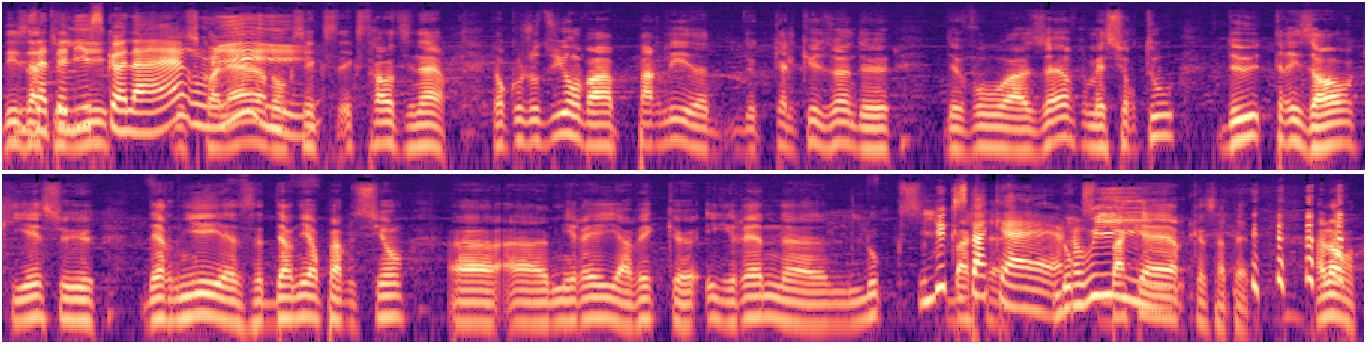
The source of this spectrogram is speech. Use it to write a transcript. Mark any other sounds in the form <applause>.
Des ateliers scolaires, des scolaires, oui. donc c'est ex- extraordinaire. Donc aujourd'hui, on va parler de quelques-uns de, de vos euh, œuvres, mais surtout de Trésor, qui est ce dernier, euh, cette dernière parution, euh, à Mireille, avec euh, Irène euh, Lux, Lux Lux oui. Baker, qu'elle s'appelle. Alors,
